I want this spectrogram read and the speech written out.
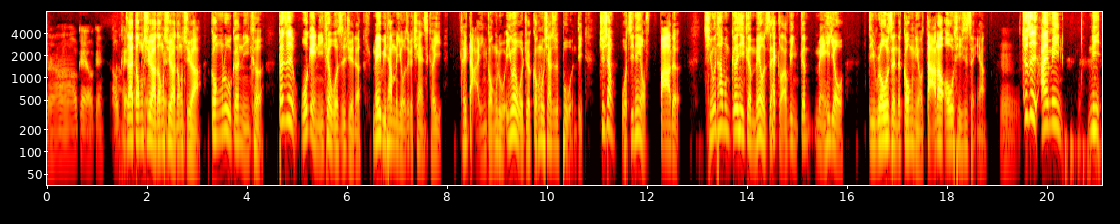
啊，OK OK OK，在东区啊，东区啊，东区啊，公路跟尼克，但是我给尼克，我只是觉得 maybe 他们有这个 chance 可以可以打赢公路，因为我觉得公路现在就是不稳定，就像我今天有发的，请问他们跟一个没有 Zach Lavin 跟没有 DeRozan 的公牛打到 OT 是怎样？嗯，就是 I mean 你。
